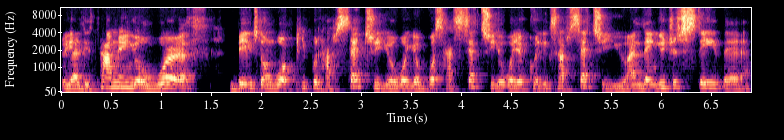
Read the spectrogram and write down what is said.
you are determining your worth based on what people have said to you, what your boss has said to you, what your colleagues have said to you, and then you just stay there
